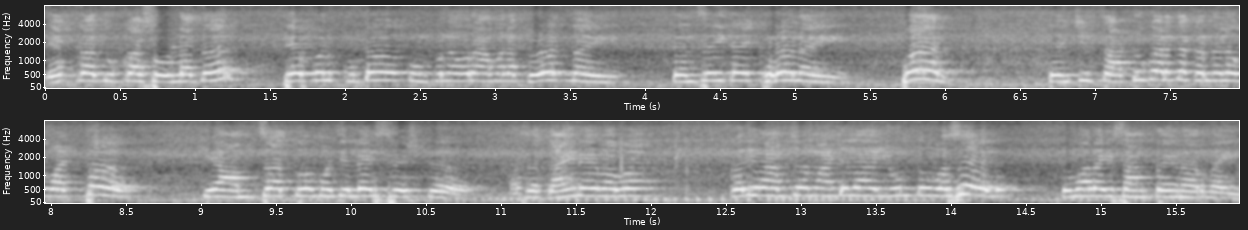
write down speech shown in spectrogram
एका दुका सोडला तर ते पण कुठं कुंपणावर आम्हाला कळत नाही. त्यांचंही काही खरं नाही. पण त्यांची चाटुकारता करण्याला वाटतं की आमचा तो म्हणजे लय श्रेष्ठ. असं काही नाही बाबा. कधी आमच्या मांडीला येऊन तो बसेल तुम्हालाही सांगता येणार नाही.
